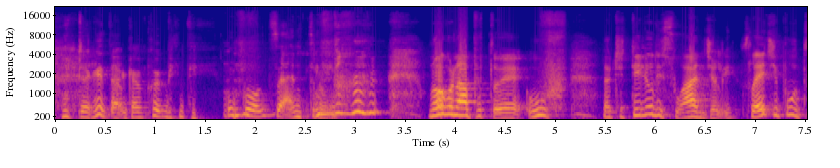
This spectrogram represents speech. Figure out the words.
čekajte, kako je biti u call centru? Mnogo napeto je, uf. Znači, ti ljudi su anđeli. Sljedeći put,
